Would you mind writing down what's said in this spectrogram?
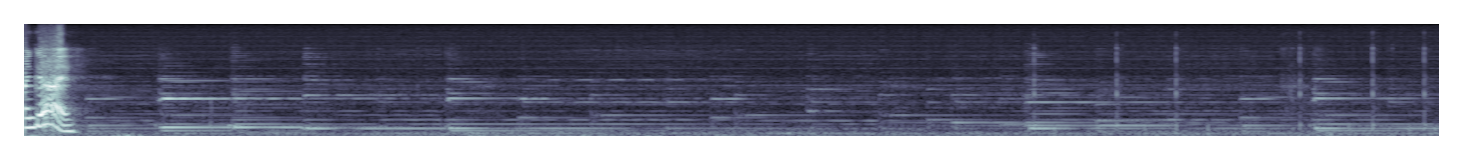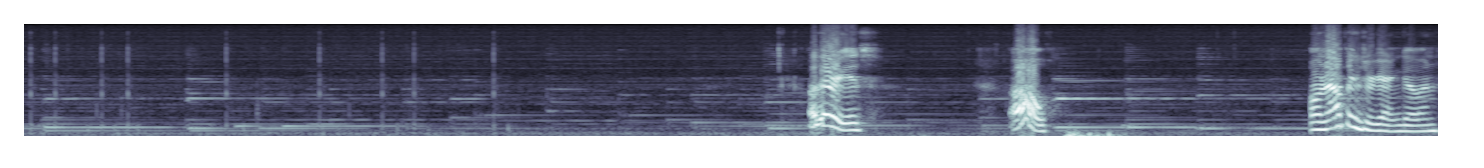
My guy? Oh, there he is. Oh! Oh, now things are getting going.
